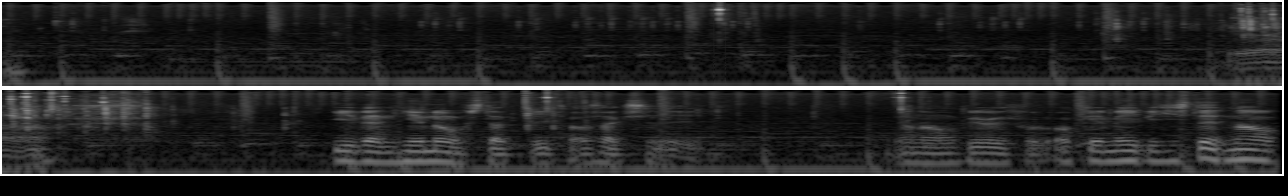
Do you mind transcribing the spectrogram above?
think. Yeah. Even he knows that it was actually, you know, beautiful. Okay, maybe he's dead now.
